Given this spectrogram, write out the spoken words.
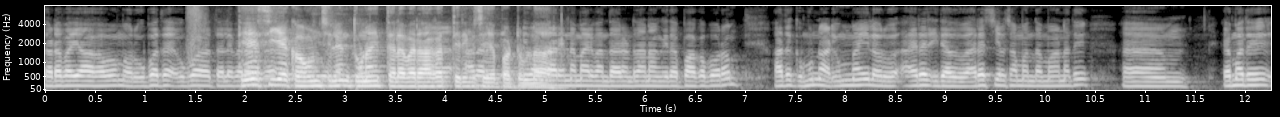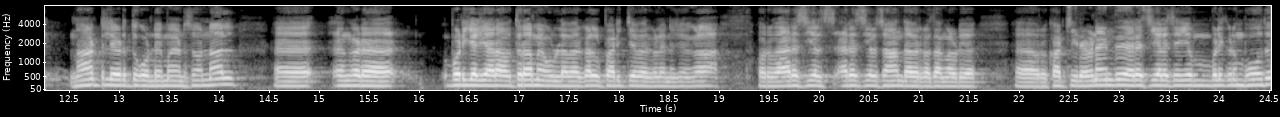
தடவையாகவும் ஒரு உப உப தலைவர் தேசிய கவுன்சிலின் துணைத் தலைவராக தெரிவு செய்யப்பட்டுள்ளார். வந்தார் என்ன மாதிரி வந்தாருன்னு தான் நாங்கள் இதை பார்க்க போகிறோம் அதுக்கு முன்னாடி உண்மையில் ஒரு அர இது அரசியல் சம்பந்தமானது எமது நாட்டில் எடுத்துக்கொண்டோமேன்னு சொன்னால் எங்களோட பொடிகள் யாராவது திறமை உள்ளவர்கள் படித்தவர்கள் என்ன செய்வாங்க ஒரு அரசியல் அரசியல் சார்ந்தவர்கள் தங்களுடைய ஒரு கட்சியில் இணைந்து அரசியலை செய்ய விழிக்கிடும் போது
